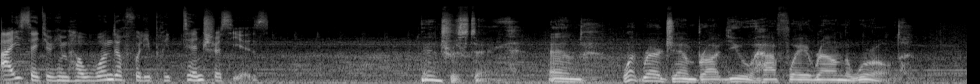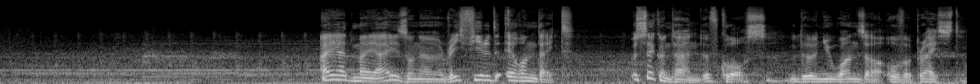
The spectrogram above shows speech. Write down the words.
I say to him how wonderfully pretentious he is. Interesting. And what rare gem brought you halfway around the world? I had my eyes on a Rayfield Aerondight. A second hand, of course. The new ones are overpriced.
